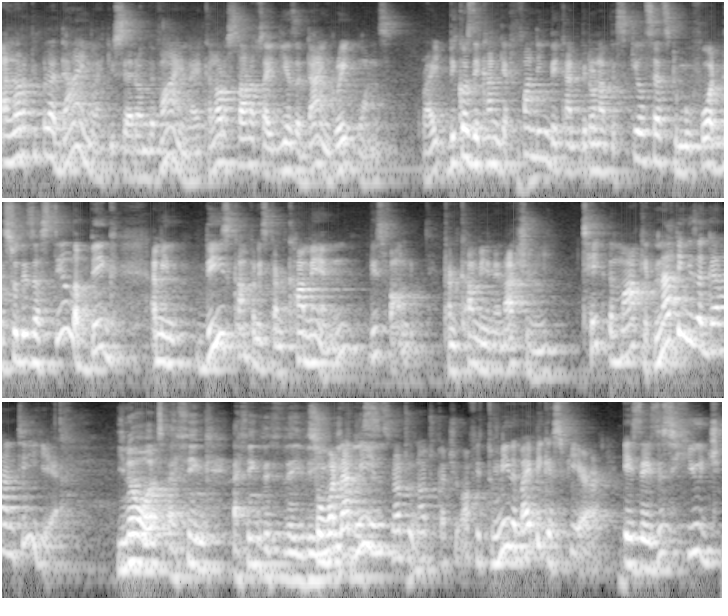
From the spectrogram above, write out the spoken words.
a lot of people are dying, like you said, on the vine. Like a lot of startups' ideas are dying, great ones, right? Because they can't get funding, they can't, they don't have the skill sets to move forward. So there's a still a big. I mean, these companies can come in, these founders can come in and actually take the market. Nothing is a guarantee here. You know what? I think I think that they. the So what that means, not to not to cut you off, is to me that my biggest fear is there's this huge,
